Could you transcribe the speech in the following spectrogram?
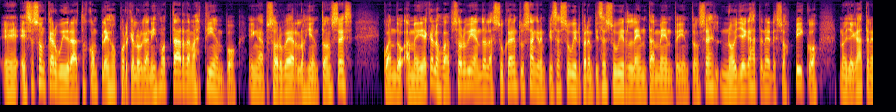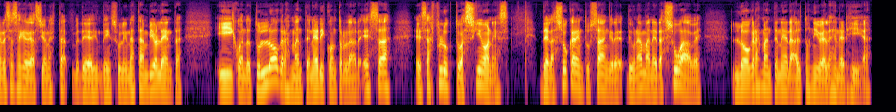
esos son carbohidratos complejos porque el organismo tarda más tiempo en absorberlos y entonces cuando a medida que los va absorbiendo, el azúcar en tu sangre empieza a subir, pero empieza a subir lentamente y entonces no llegas a tener esos picos, no llegas a tener esas segregaciones de, de insulina tan violentas. Y cuando tú logras mantener y controlar esas, esas fluctuaciones del azúcar en tu sangre de una manera suave, logras mantener altos niveles de energía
